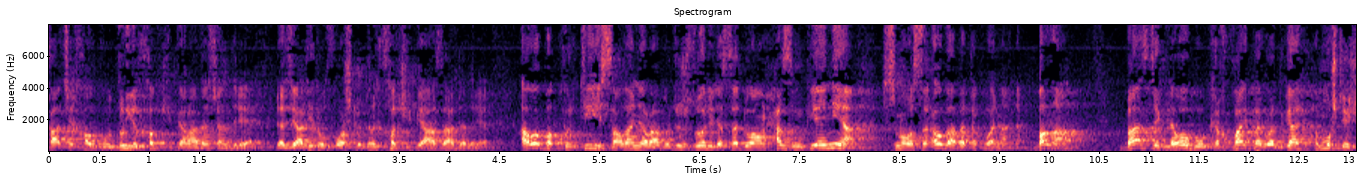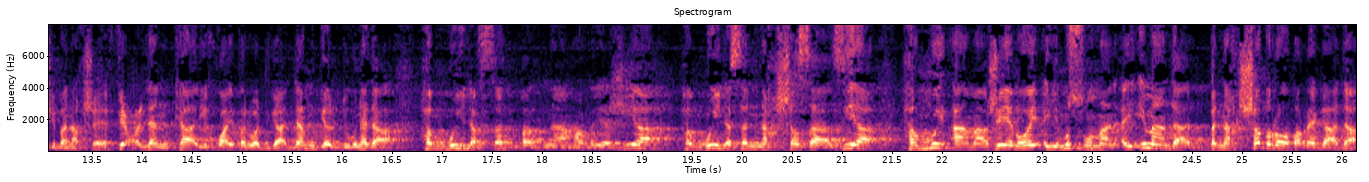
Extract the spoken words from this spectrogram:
قاچی خەڵک و دڵی خەڵکی پێڕادەچەندرێ لە زیاتی دڵخۆشکردن خەڵکی پێ ئازار دەدرێت ئەوە بە کورتی ساڵانی ڕابردوش زۆری لەسەر دوام حەزم پێ نییە بچمەوە سەر ئەو بابەتە کۆنانە بەڵام باستێک لەوە بوو کە خوای پەروەردگار هەموو شتێکی بەنەخشەیە فعلا کاری خوای پەروەردگار لەم گردوونەدا هەمووی لەسەر بەرنامە ڕێژیە هەمووی لەسەر نەخشەسازیە هەمووی ئاماژەیە بەوەی ئەی موسڵمان ئەی ئیماندار بە نەخشە بڕۆ بە ڕێگادا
